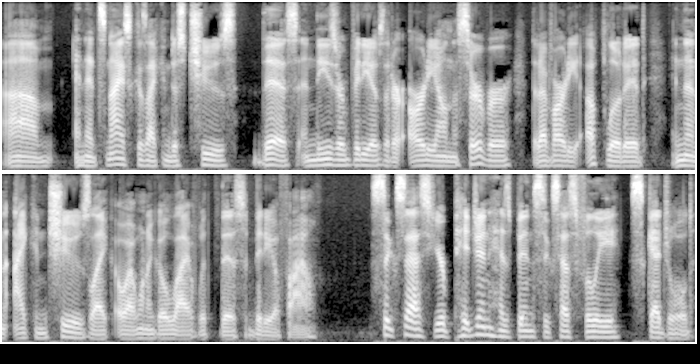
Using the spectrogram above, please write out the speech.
Um, and it's nice because I can just choose this. And these are videos that are already on the server that I've already uploaded. And then I can choose, like, oh, I want to go live with this video file success, your pigeon has been successfully scheduled.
